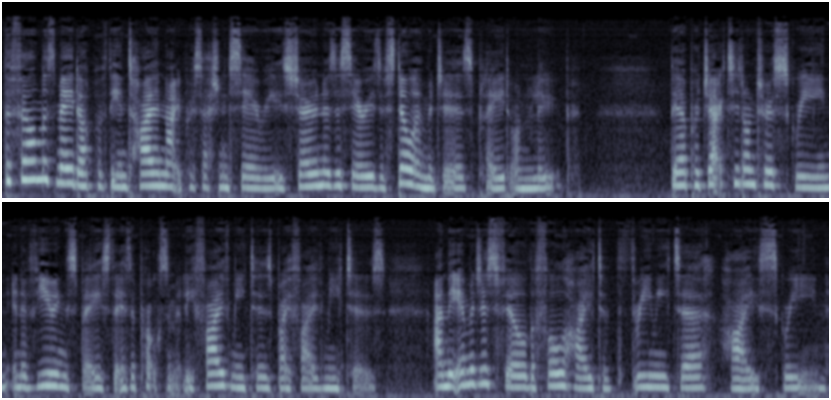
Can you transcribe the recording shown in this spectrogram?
The film is made up of the entire Night Procession series, shown as a series of still images played on loop. They are projected onto a screen in a viewing space that is approximately 5 metres by 5 metres, and the images fill the full height of the 3 metre high screen.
